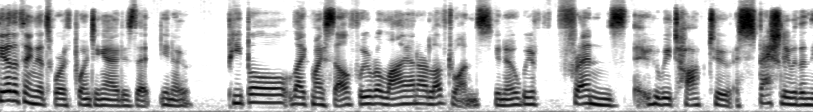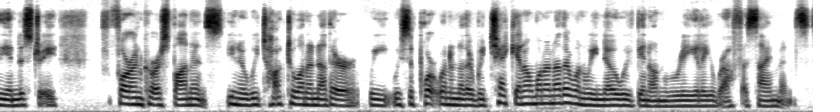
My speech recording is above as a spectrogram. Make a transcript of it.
The other thing that's worth pointing out is that you know people like myself, we rely on our loved ones. You know, we have friends who we talk to, especially within the industry, foreign correspondents. You know, we talk to one another, we we support one another, we check in on one another when we know we've been on really rough assignments.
